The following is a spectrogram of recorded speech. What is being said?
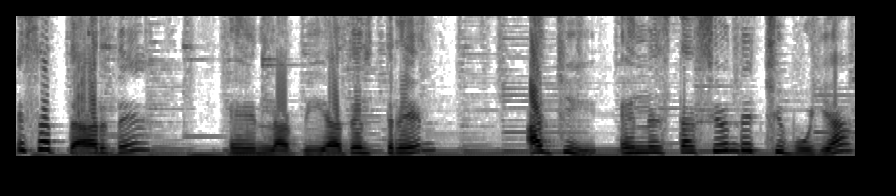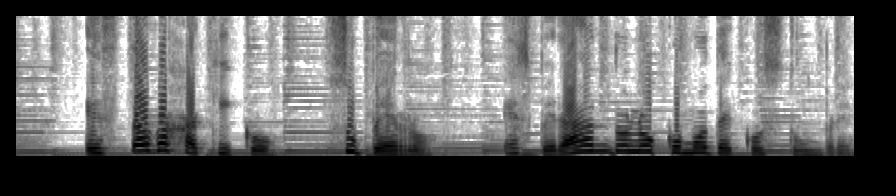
Esa tarde, en la vía del tren, allí en la estación de Chibuya, estaba Hakiko, su perro, esperándolo como de costumbre,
